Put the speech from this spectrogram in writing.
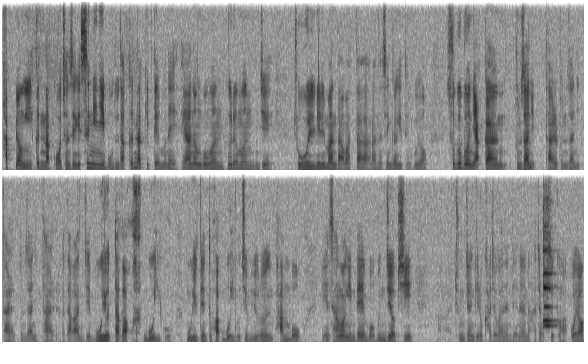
합병이 끝났고 전 세계 승인이 모두 다 끝났기 때문에 대한항공은 흐름은 이제 좋을 일만 남았다라는 생각이 들고요. 수급은 약간 분산 이탈, 분산 이탈, 분산 이탈 하다가 이제 모였다가 확 모이고 모일 땐또확 모이고 지금 이런 반복 의 상황인데 뭐 문제 없이 아, 중장기로 가져가는 데는 하자 없을 것 같고요.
